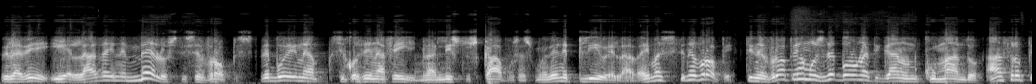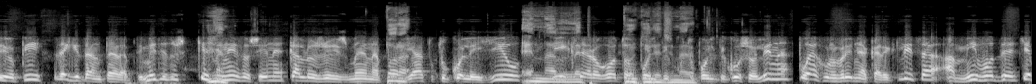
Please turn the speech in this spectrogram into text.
Δηλαδή η Ελλάδα είναι μέλος της Ευρώπης. Δεν μπορεί να σηκωθεί να φύγει, να λύσει τους κάπους ας πούμε. Δεν είναι πλοίο η Ελλάδα. Είμαστε στην Ευρώπη. Την Ευρώπη όμως δεν μπορούν να την κάνουν κουμάντο άνθρωποι οι οποίοι δεν κοιτάνε πέρα από τη μύτη τους και συνήθως είναι καλοζωισμένα Τώρα, παιδιά του, του κολεγίου ένα ή ξέρω εγώ λεπτό, των κύριε πολιτικού, Τζιμέρα. του πολιτικού σωλήνα που έχουν βρει μια καρεκλίτσα, αμείβονται και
